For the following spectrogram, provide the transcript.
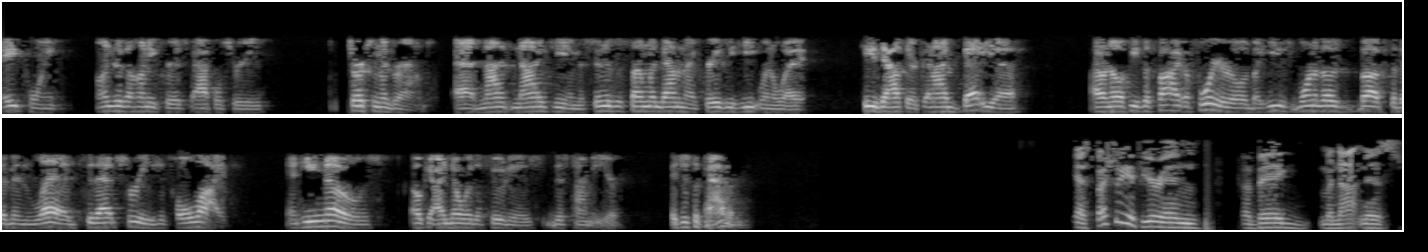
eight point, under the Honeycrisp apple tree, searching the ground at 9, 9 p.m. As soon as the sun went down and that crazy heat went away, he's out there. And I bet you, I don't know if he's a five, a four year old, but he's one of those bucks that have been led to that tree his whole life. And he knows, okay, I know where the food is this time of year. It's just a pattern. Yeah, especially if you're in a big monotonous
